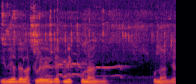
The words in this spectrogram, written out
Ini adalah keliling etnik Punan Punan ya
